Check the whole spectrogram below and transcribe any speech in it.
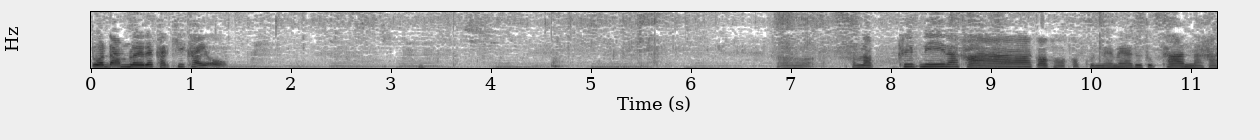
ตัวดำเลยได้ขัดขี้ใครออก สำหรับคลิปนี้นะคะ ก็ขอขอบคุณแม่ๆทุกๆท่านนะคะ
